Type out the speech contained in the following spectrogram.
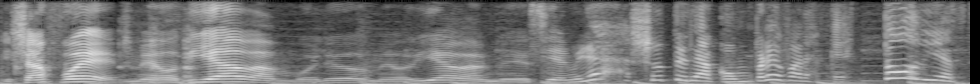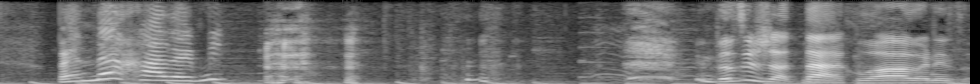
Y ya fue, me odiaban, boludo, me odiaban. Me decían, mirá, yo te la compré para que estudies, pendeja de mí. Entonces ya está, jugaba con eso.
